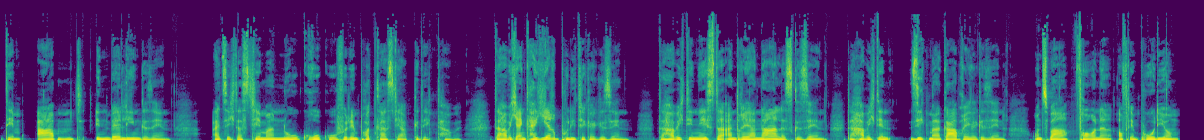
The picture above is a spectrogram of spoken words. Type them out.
dem Abend in Berlin gesehen als ich das Thema No GroKo für den Podcast hier abgedeckt habe. Da habe ich einen Karrierepolitiker gesehen. Da habe ich die nächste Andrea Nahles gesehen. Da habe ich den Sigmar Gabriel gesehen. Und zwar vorne auf dem Podium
